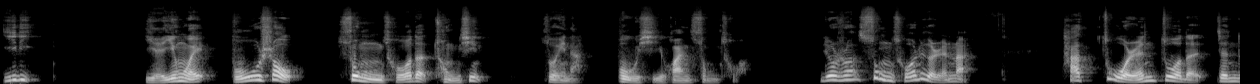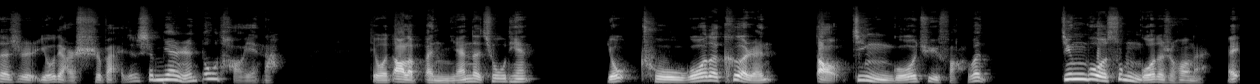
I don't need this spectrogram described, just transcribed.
一力，也因为不受宋痤的宠信，所以呢不喜欢宋痤。也就是说，宋痤这个人呢，他做人做的真的是有点失败，就身边人都讨厌他。结果到了本年的秋天，有楚国的客人到晋国去访问，经过宋国的时候呢，哎，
